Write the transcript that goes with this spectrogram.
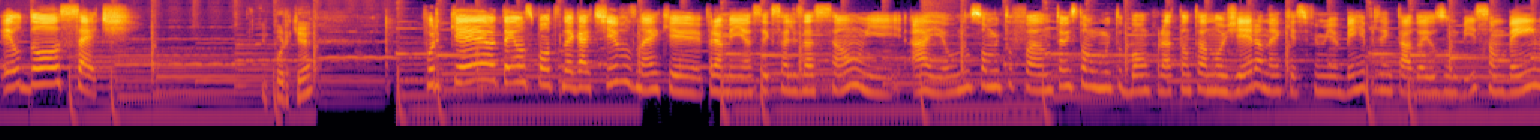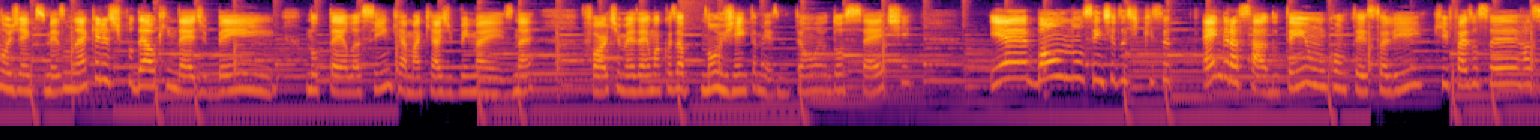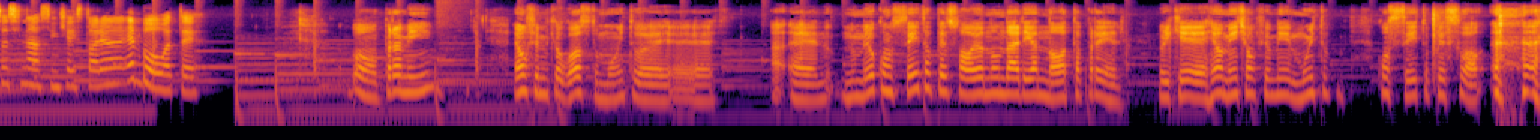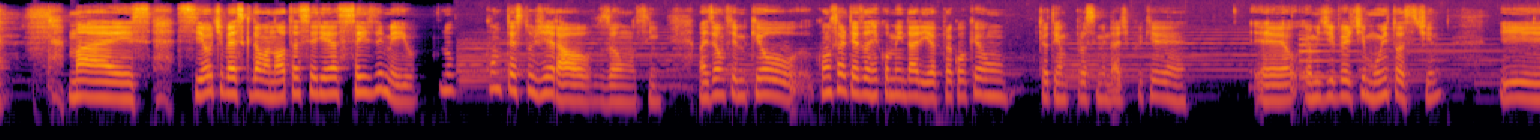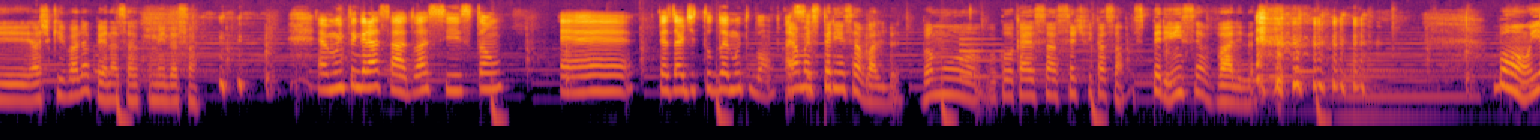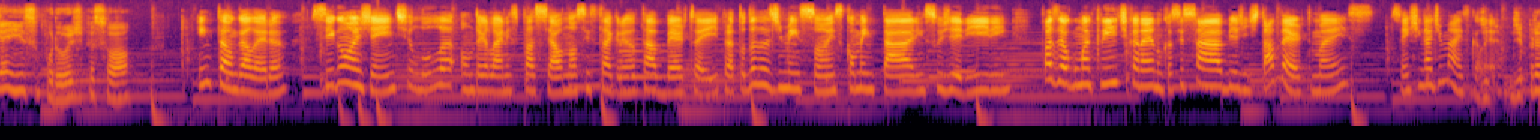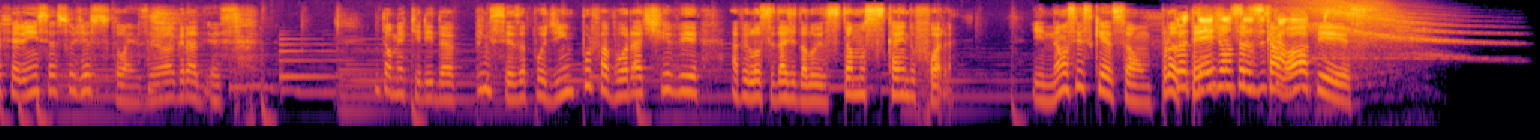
Eu dou 7. E por quê? Porque eu tenho uns pontos negativos, né? Que para mim é a sexualização e. Ai, eu não sou muito fã, não tenho um estômago muito bom pra tanta nojeira, né? Que esse filme é bem representado aí, os zumbis são bem nojentos mesmo. Não é aqueles tipo The Walking Dead, bem Nutella, assim, que é a maquiagem bem mais, né? Forte, mas é uma coisa nojenta mesmo. Então eu dou 7. E é bom no sentido de que você é engraçado, tem um contexto ali que faz você raciocinar, assim, que a história é boa até. Bom, para mim é um filme que eu gosto muito. É, é, é, no meu conceito pessoal, eu não daria nota para ele, porque realmente é um filme muito conceito pessoal. Mas se eu tivesse que dar uma nota, seria 6,5. No contexto geralzão, assim. Mas é um filme que eu com certeza recomendaria para qualquer um que eu tenha proximidade, porque é, eu me diverti muito assistindo. E acho que vale a pena essa recomendação. é muito engraçado. Assistam. É, apesar de tudo, é muito bom. Assistam. É uma experiência válida. Vamos vou colocar essa certificação. Experiência válida. bom, e é isso por hoje, pessoal. Então, galera, sigam a gente, Lula Underline Espacial. Nosso Instagram tá aberto aí para todas as dimensões, comentarem, sugerirem, fazer alguma crítica, né? Nunca se sabe, a gente tá aberto, mas sem xingar demais, galera. De, de preferência, sugestões. Eu agradeço. Então, minha querida princesa Pudim, por favor, ative a velocidade da luz. Estamos caindo fora. E não se esqueçam, protejam, Protejam seus seus escalopes.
